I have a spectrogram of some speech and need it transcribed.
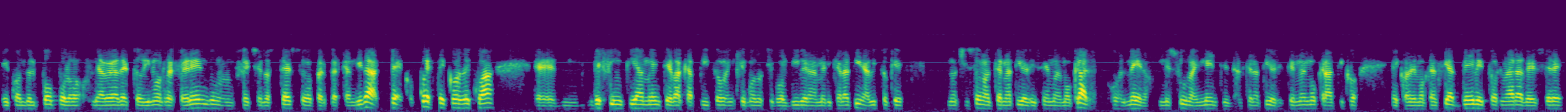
e quando il popolo le aveva detto di non referendum fece lo stesso per, per candidarsi. Ecco, queste cose qua eh, definitivamente va capito in che modo si vuol vivere in America Latina, visto che non ci sono alternative al sistema democratico, o almeno nessuno ha in mente alternative al sistema democratico, ecco, la democrazia deve tornare ad essere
